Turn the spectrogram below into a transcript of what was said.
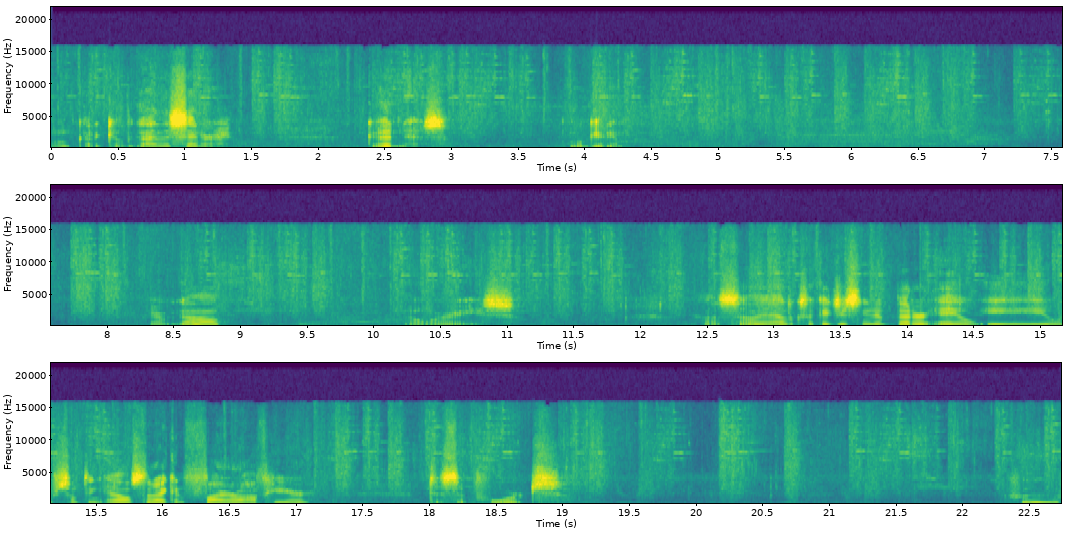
Oh, gotta kill the guy in the center. Goodness. We'll get him. There we go. No worries. Uh, so yeah, looks like I just need a better AoE or something else that I can fire off here to support. Whew.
